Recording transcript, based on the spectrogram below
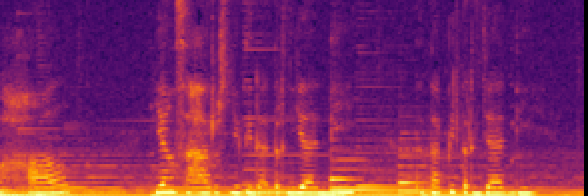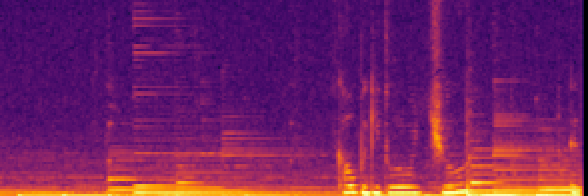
hal yang seharusnya tidak terjadi, tetapi terjadi. Kau begitu lucu, dan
